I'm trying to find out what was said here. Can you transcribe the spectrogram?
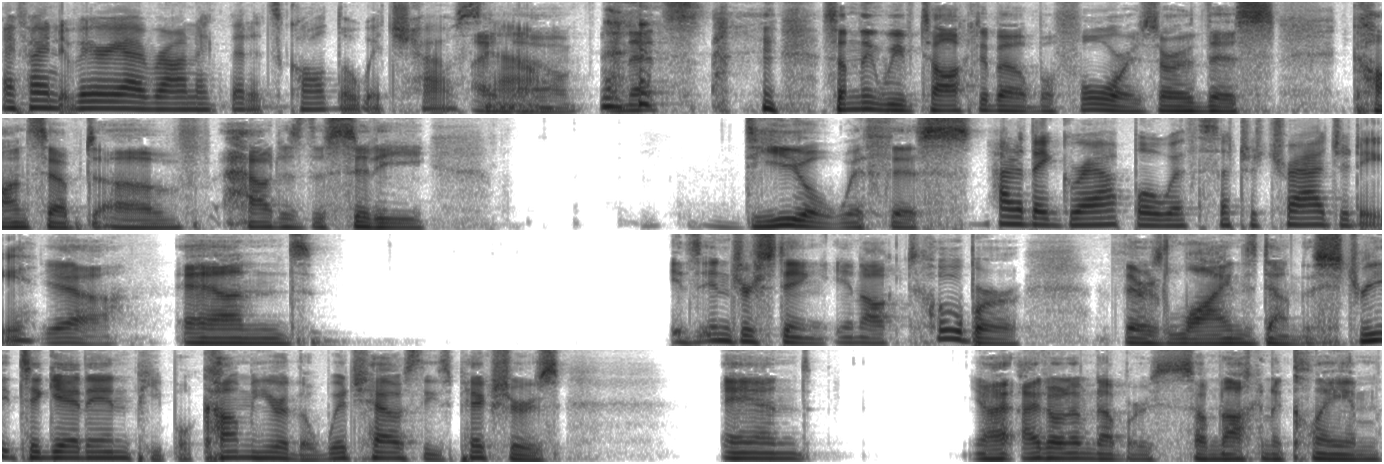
I find it very ironic that it's called the witch house now. I now. know. And that's something we've talked about before, is sort of this concept of how does the city deal with this How do they grapple with such a tragedy? Yeah. And it's interesting in October, there's lines down the street to get in. People come here, the witch house, these pictures. And you know, I, I don't have numbers, so I'm not going to claim,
